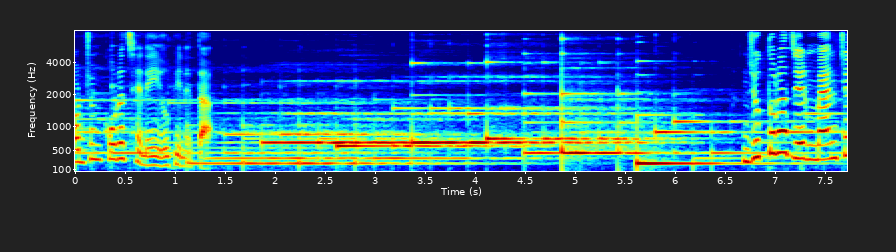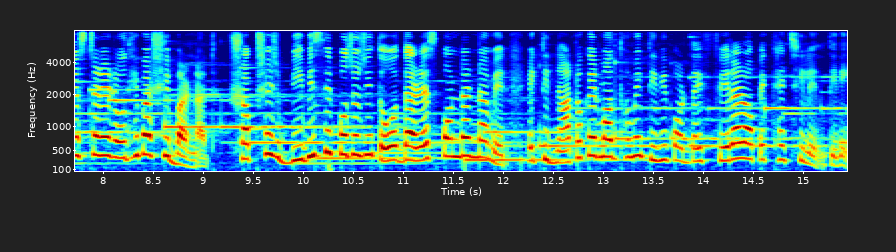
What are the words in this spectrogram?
অর্জন করেছেন এই অভিনেতা। যুক্তরাজ্যের ম্যানচেস্টারের অধিবাসী বার্নার্ড। সবশেষ বিবিসির প্রযোজিত দ্য রেসপন্ডার নামের একটি নাটকের মাধ্যমে টিভি পর্দায় ফেরার অপেক্ষায় ছিলেন তিনি।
